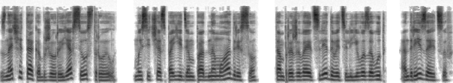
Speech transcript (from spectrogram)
«Значит так, обжоры, я все устроил. Мы сейчас поедем по одному адресу. Там проживает следователь, его зовут Андрей Зайцев.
